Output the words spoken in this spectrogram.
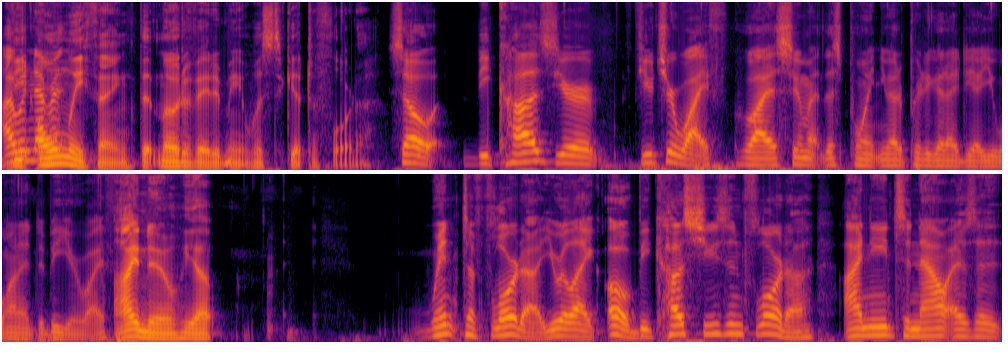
I the would never- only thing that motivated me was to get to Florida. So, because your future wife, who I assume at this point you had a pretty good idea you wanted to be your wife, I knew. Yep. Went to Florida, you were like, oh, because she's in Florida, I need to now, as a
